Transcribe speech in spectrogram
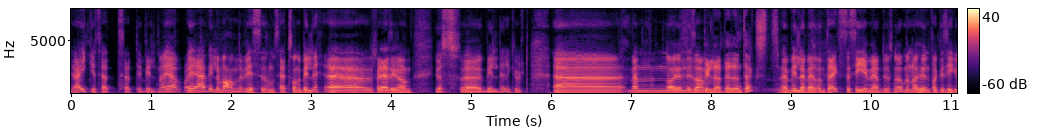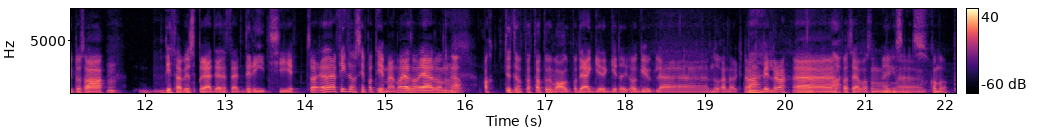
jeg har ikke sett, sett de bildene. Og jeg, og jeg ville vanligvis liksom sett sånne bilder. Eh, for jeg tenker sånn Jøss, yes, bilder, kult. Eh, men når hun liksom Bildet er bedre enn tekst? Eh, Bildet er bedre enn tekst, det sier mer enn tusen ord. Men når hun faktisk gikk ut og sa dette har blitt spredd, jeg syns det er dritkjipt Så jeg, jeg fikk sånn sympati med henne. Jeg, har sånn- jeg er sånn Ja. aktivt tatt tatt et valg på det. Jeg gidder- ikke å google Nord-Amerika nakenbilder, da. Eh, for å se hva som eh, kommer opp.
